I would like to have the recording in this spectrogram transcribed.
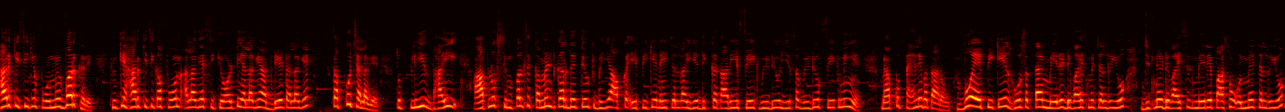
हर किसी के फ़ोन में वर्क करे, क्योंकि हर किसी का फ़ोन अलग है सिक्योरिटी अलग है अपडेट अलग है सब कुछ अलग है। तो प्लीज़ भाई, आप लोग सिंपल से कमेंट कर देते हो कि भैया आपका एपीके नहीं चल रहा, ये दिक्कत आ रही है फेक वीडियो ये सब वीडियो फेक नहीं है। मैं आपको पहले बता रहा हूँ, वो एपीके हो सकता है मेरे डिवाइस में चल रही हो, जितने डिवाइसेस मेरे पास हो उनमें चल रही हो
